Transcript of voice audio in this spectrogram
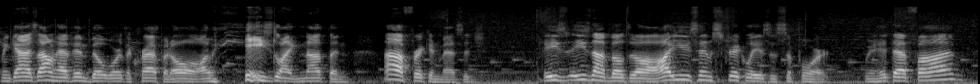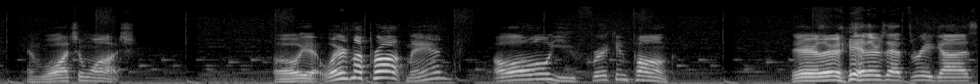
I mean, guys, I don't have him built worth a crap at all. I mean, he's like nothing. Ah, freaking message. He's he's not built at all. I use him strictly as a support. We're gonna hit that five and watch and watch. Oh yeah, where's my proc, man? Oh, you freaking punk. There, there, yeah, there's that three, guys.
